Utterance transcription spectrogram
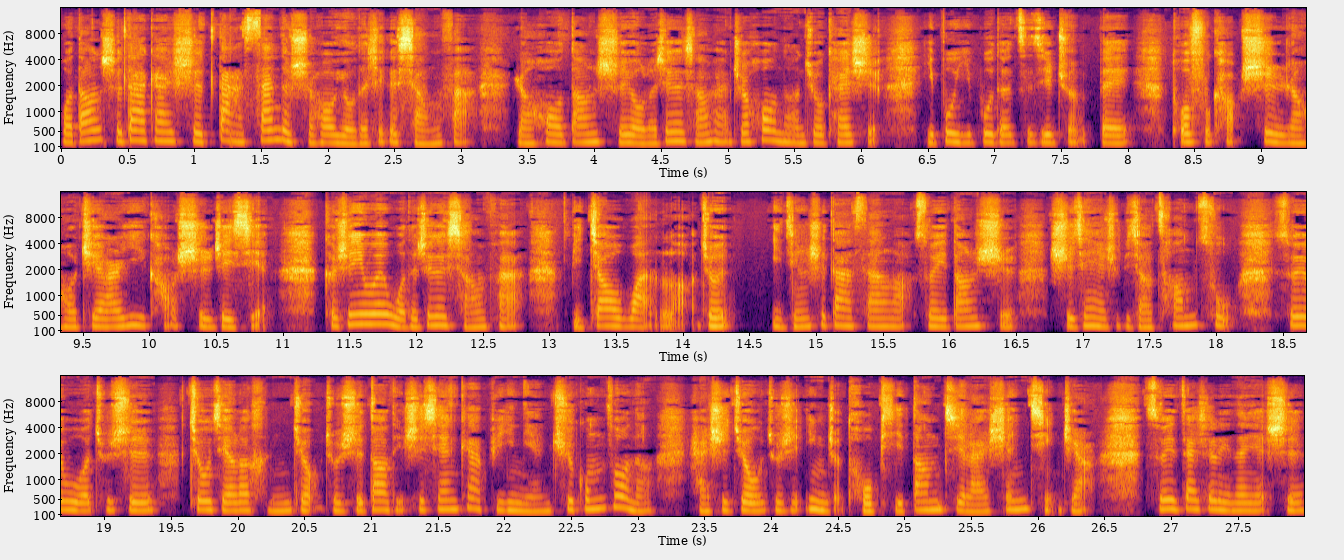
我当时大概是大三的时候有的这个想法，然后当时有了这个想法之后呢，就开始一步一步的自己准备托福考试，然后 GRE 考试这些。可是因为我的这个想法比较晚了，就。已经是大三了，所以当时时间也是比较仓促，所以我就是纠结了很久，就是到底是先 gap 一年去工作呢，还是就就是硬着头皮当即来申请这样。所以在这里呢，也是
